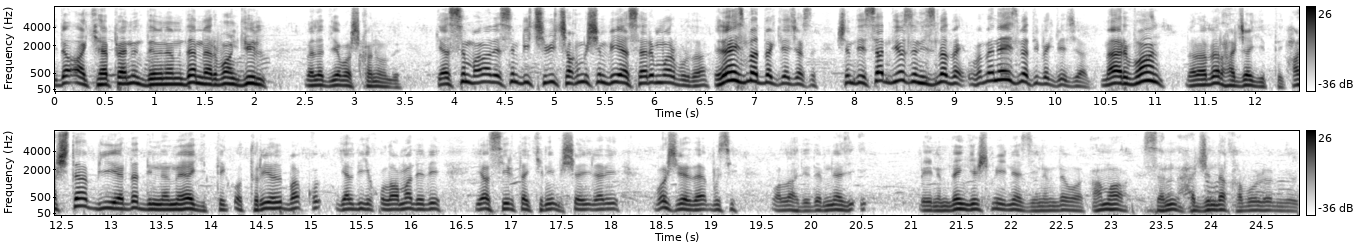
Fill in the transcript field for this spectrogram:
Bir de AKP'nin döneminde Mervan Gül belediye başkanı oldu. Gelsin bana desin bir çivi çakmışım bir eserim var burada. E ne hizmet bekleyeceksin? Şimdi sen diyorsun hizmet bek ben ne hizmeti bekleyeceğim? Mervan beraber hacca gittik. Haçta bir yerde dinlemeye gittik. Oturuyor bak geldi kulağıma dedi ya Siirt'tekini bir şeyleri boş ver de bu Si-" Vallahi dedim ne beynimden geçmiyor ne zihnimde var. Ama senin hacın da kabul olmuyor.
